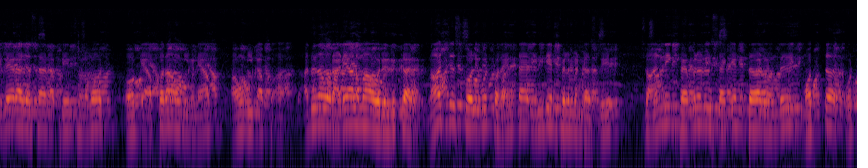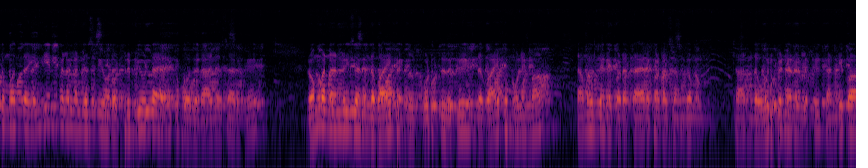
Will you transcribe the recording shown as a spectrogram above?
இளையராஜா சார் அப்படின்னு சொல்லும்போது ஓகே அப்பதான் அவங்களுக்கு அவங்களுக்கு அதுதான் ஒரு அடையாளமா அவர் இருக்காரு. Not just Kollywood for entire Indian film industry so அன்னைக்கு பிப்ரவரி செகண்ட் தேர்ட் வந்து மொத்த ஒட்டுமொத்த இந்தியன் ஃபிலிம் இண்டஸ்ட்ரியோட ட்ரிபியூட்டா இருக்க போகுது ராஜா சாருக்கு. ரொம்ப நன்றி சார் இந்த வாய்ப்பு எங்களுக்கு கொடுத்ததுக்கு இந்த வாய்ப்பு மூலியமா தமிழ் திரைப்பட தயாரிப்பாளர் சங்கம் சார்ந்த உறுப்பினர்களுக்கு கண்டிப்பா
